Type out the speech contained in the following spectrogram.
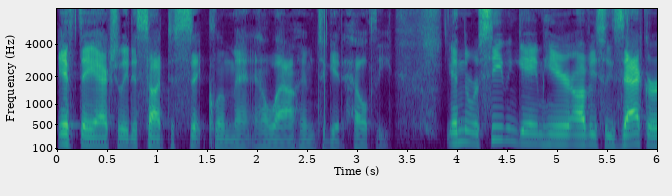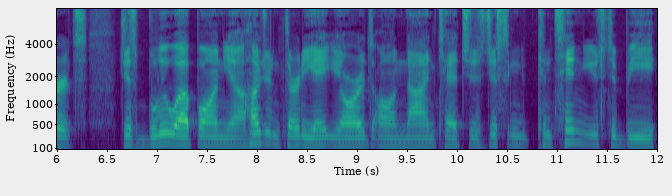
if they actually decide to sit Clement and allow him to get healthy. In the receiving game here, obviously, Zach Ertz just blew up on you 138 yards on nine catches just continues to be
